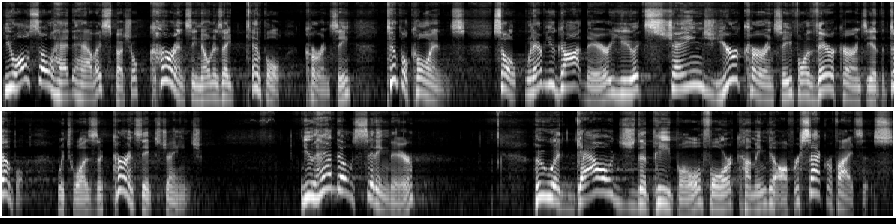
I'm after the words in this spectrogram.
You also had to have a special currency known as a temple currency, temple coins. So, whenever you got there, you exchange your currency for their currency at the temple, which was a currency exchange. You had those sitting there who would gouge the people for coming to offer sacrifices.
